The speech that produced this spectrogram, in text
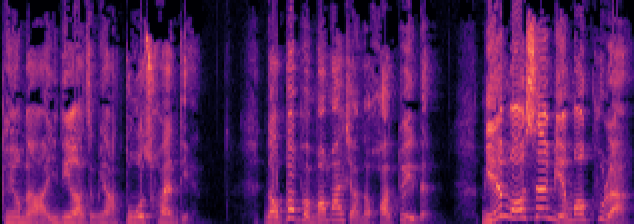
朋友们啊，一定要怎么样，多穿点。然后爸爸妈妈讲的话对的，棉毛衫、棉毛裤了，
